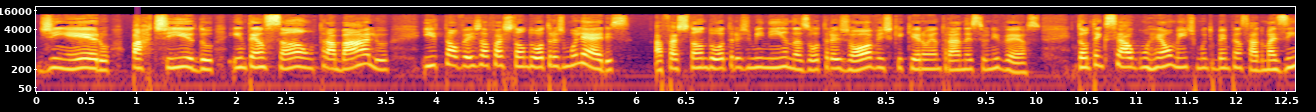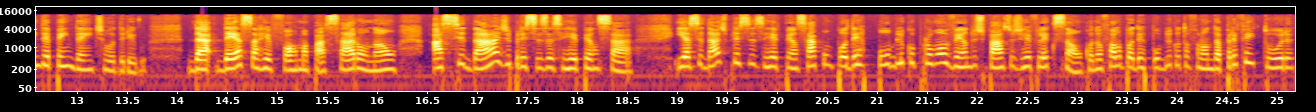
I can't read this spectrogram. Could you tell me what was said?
dinheiro, partido, intenção, trabalho, e talvez afastando outras mulheres afastando outras meninas, outras jovens que queiram entrar nesse universo. Então tem que ser algo realmente muito bem pensado, mas independente, Rodrigo, da, dessa reforma passar ou não, a cidade precisa se repensar. E a cidade precisa se repensar com o poder público promovendo espaços de reflexão. Quando eu falo poder público, eu estou falando da prefeitura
